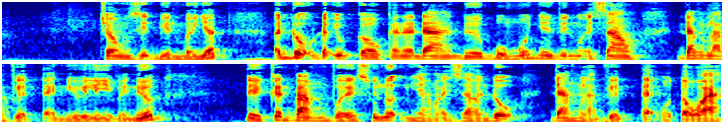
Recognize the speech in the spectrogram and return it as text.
Trong diễn biến mới nhất, Ấn Độ đã yêu cầu Canada đưa 41 nhân viên ngoại giao đang làm việc tại New Delhi về nước để cân bằng với số lượng nhà ngoại giao Ấn Độ đang làm việc tại Ottawa.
